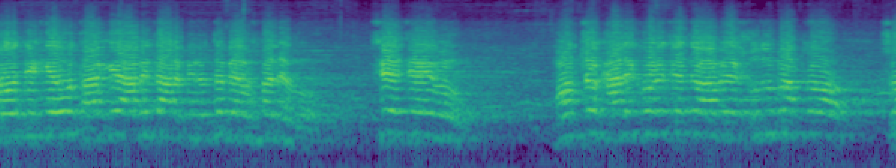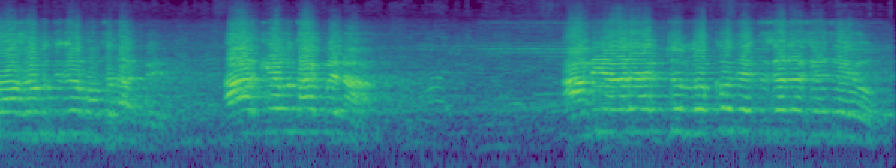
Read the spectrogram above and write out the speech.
যদি কেউ থাকে, আমি তার বিরুদ্ধে ব্যবস্থা নেব। সে যাই হোক, মঞ্চ খালি করে যেতে হবে, শুধুমাত্র সহসভাপতিরা মঞ্চে থাকবে। আর কেউ থাকবে না। আমি আর একজন লক্ষ্য দেখতে চাই না, সে যাই হোক।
